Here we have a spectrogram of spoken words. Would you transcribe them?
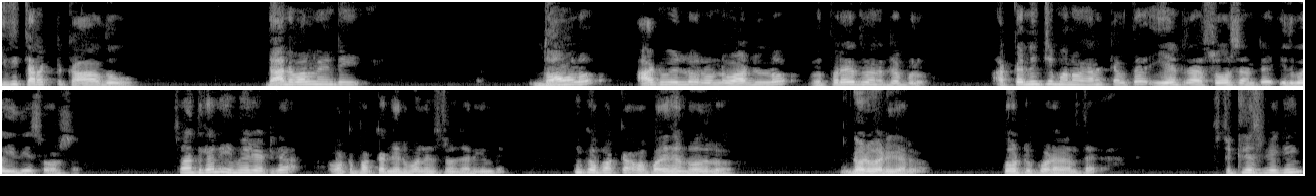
ఇది కరెక్ట్ కాదు. దానివల్ల ఏంటి? దోమలో ఆకువీళ్ళు రెండు వార్డుల్లో విపరీతమైన జబ్బులు. అక్కడి నుంచి మనం వెనక్కి వెళ్తే ఏంట్రా సోర్స్ అంటే ఇదిగో ఇది సోర్స్. సో అందుకని ఇమీడియట్గా ఒక పక్క నిర్మూలించడం జరిగింది. ఇంకో పక్క ఒక పదిహేను రోజులు గడువు అడిగారు కోర్టుకు కూడా వెళ్తే స్ట్రిక్ట్లీ స్పీకింగ్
